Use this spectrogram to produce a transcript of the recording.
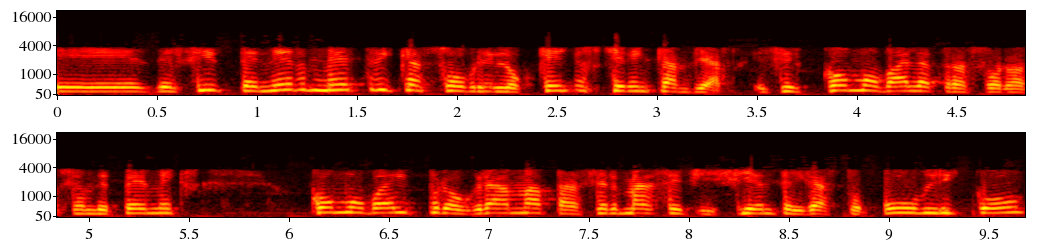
eh, decir, tener métricas sobre lo que ellos quieren cambiar, es decir, cómo va la transformación de Pemex, cómo va el programa para hacer más eficiente el gasto público,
